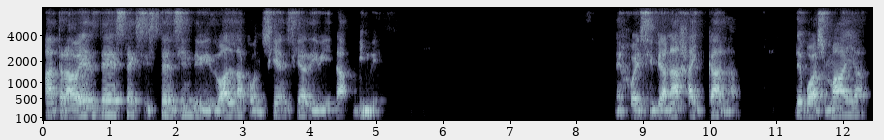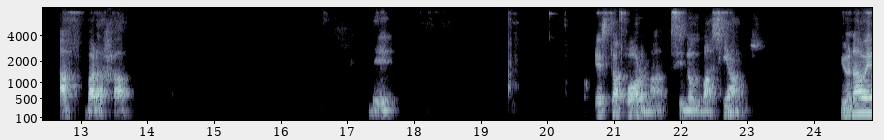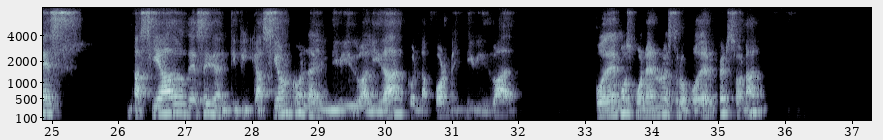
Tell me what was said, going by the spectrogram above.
a través de esta existencia individual la conciencia divina vive. Nehuesiviana Haikana de Boasmaya Afbaraja de esta forma si nos vaciamos. Y una vez vaciados de esa identificación con la individualidad, con la forma individual, podemos poner nuestro poder personal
